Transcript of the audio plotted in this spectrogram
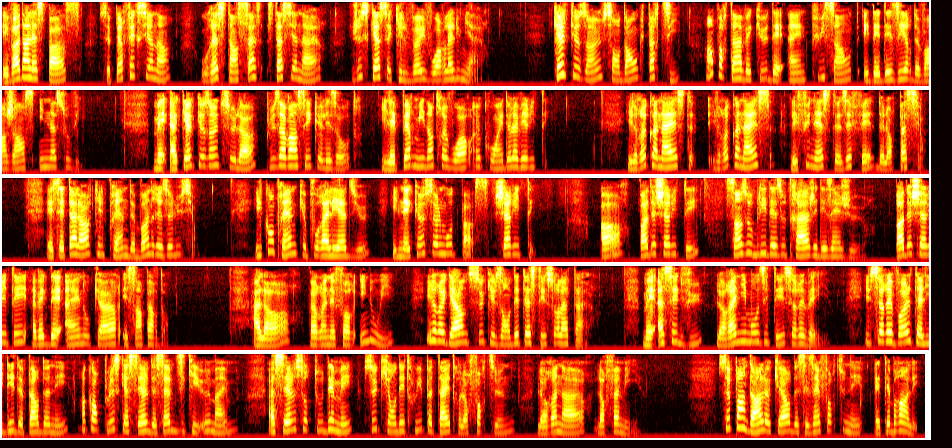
et va dans l'espace, se perfectionnant ou restant stationnaire jusqu'à ce qu'il veuille voir la lumière. Quelques-uns sont donc partis emportant avec eux des haines puissantes et des désirs de vengeance inassouvis. Mais à quelques-uns de ceux-là, plus avancés que les autres, il est permis d'entrevoir un coin de la vérité. Ils reconnaissent, ils reconnaissent les funestes effets de leur passion, et c'est alors qu'ils prennent de bonnes résolutions. Ils comprennent que pour aller à Dieu, il n'est qu'un seul mot de passe, charité. Or, pas de charité sans oubli des outrages et des injures, pas de charité avec des haines au cœur et sans pardon. Alors, par un effort inouï, ils regardent ceux qu'ils ont détestés sur la terre. Mais à cette vue, leur animosité se réveille. Ils se révoltent à l'idée de pardonner, encore plus qu'à celle de s'abdiquer eux-mêmes, à celle surtout d'aimer ceux qui ont détruit peut-être leur fortune, leur honneur, leur famille. Cependant le cœur de ces infortunés est ébranlé.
